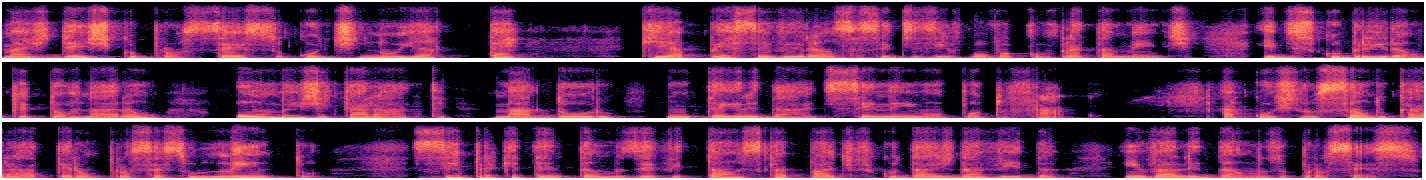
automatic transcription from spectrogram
mas desde que o processo continue até que a perseverança se desenvolva completamente e descobrirão que tornarão homens de caráter, maduro integridade, sem nenhum ponto fraco. A construção do caráter é um processo lento. Sempre que tentamos evitar ou escapar de dificuldades da vida, invalidamos o processo.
